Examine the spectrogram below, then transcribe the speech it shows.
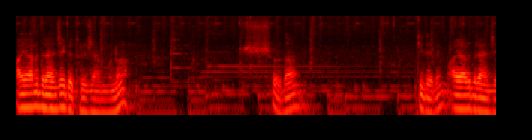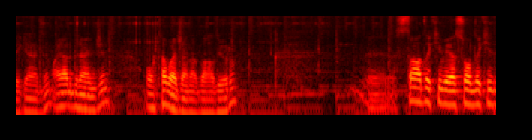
ayarlı dirence götüreceğim bunu. Şuradan gidelim. Ayarlı dirence geldim. Ayarlı direncin orta bacağına bağlıyorum. Ee, sağdaki veya soldaki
